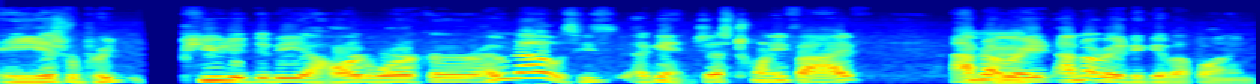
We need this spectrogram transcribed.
he is reputed to be a hard worker. Who knows? He's again just 25. I'm mm-hmm. not ready. I'm not ready to give up on him.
